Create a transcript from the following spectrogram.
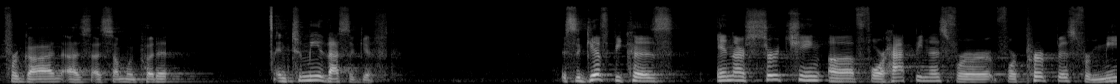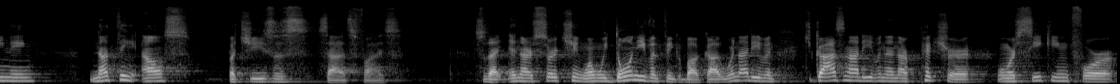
for God, as, as someone put it. And to me, that's a gift. It's a gift because in our searching uh, for happiness, for, for purpose, for meaning, nothing else but Jesus satisfies. So that in our searching, when we don't even think about God, we're not even, God's not even in our picture when we're seeking for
